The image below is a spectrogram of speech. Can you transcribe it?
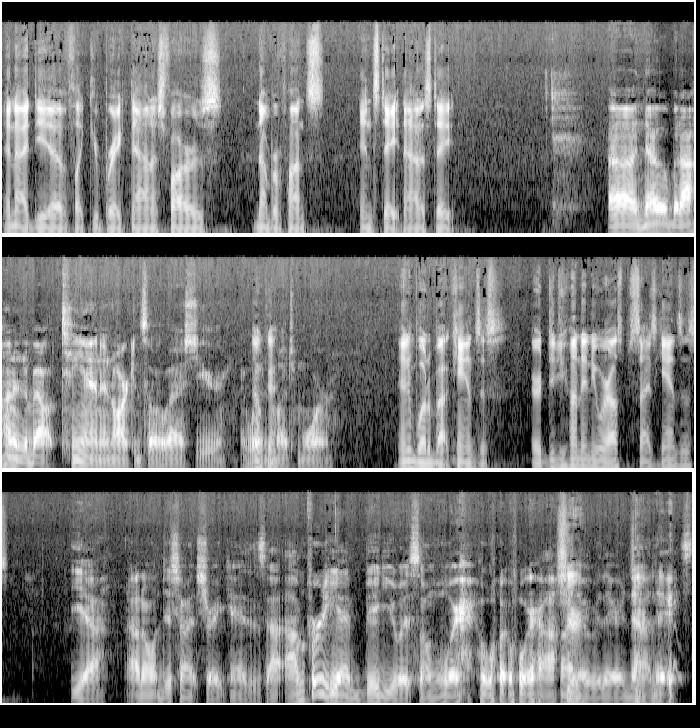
an idea of like your breakdown as far as number of hunts in state and out of state. Uh, no, but I hunted about ten in Arkansas last year. It wasn't Okay. much more. And what about Kansas? Or did you hunt anywhere else besides Kansas? Yeah, I don't just hunt straight Kansas. I, I'm pretty ambiguous on where where I hunt Sure, over there nowadays.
